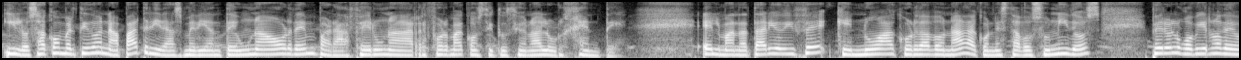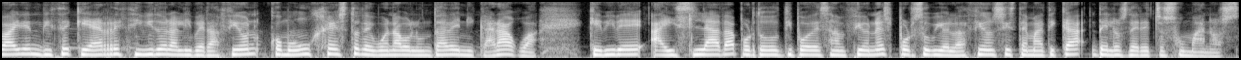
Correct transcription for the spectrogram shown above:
y los ha convertido en apátridas mediante una orden para hacer una reforma constitucional urgente. El mandatario dice que no ha acordado nada con Estados Unidos, pero el gobierno de Biden dice que ha recibido la liberación como un gesto de buena voluntad de Nicaragua, que vive aislada por todo tipo de sanciones por su violación sistemática de los derechos humanos,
